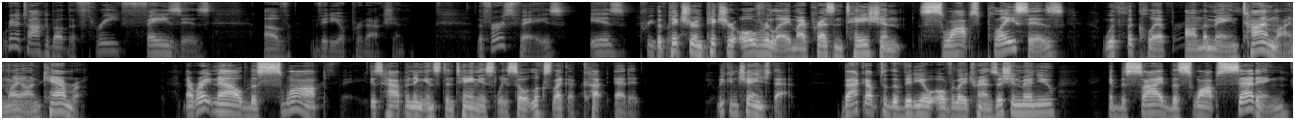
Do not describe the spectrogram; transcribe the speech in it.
we're going to talk about the three phases of video production. The first phase is The picture-in-picture -picture overlay, my presentation, swaps places with the clip on the main timeline, my on-camera. Now right now, the swap is happening instantaneously, so it looks like a cut edit. We can change that. Back up to the Video Overlay Transition menu, and beside the swap setting,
